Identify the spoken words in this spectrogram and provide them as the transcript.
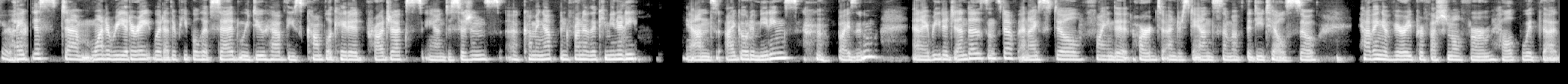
Sure. I just um, want to reiterate what other people have said. We do have these complicated projects and decisions uh, coming up in front of the community. And I go to meetings by Zoom and I read agendas and stuff, and I still find it hard to understand some of the details. So having a very professional firm help with that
